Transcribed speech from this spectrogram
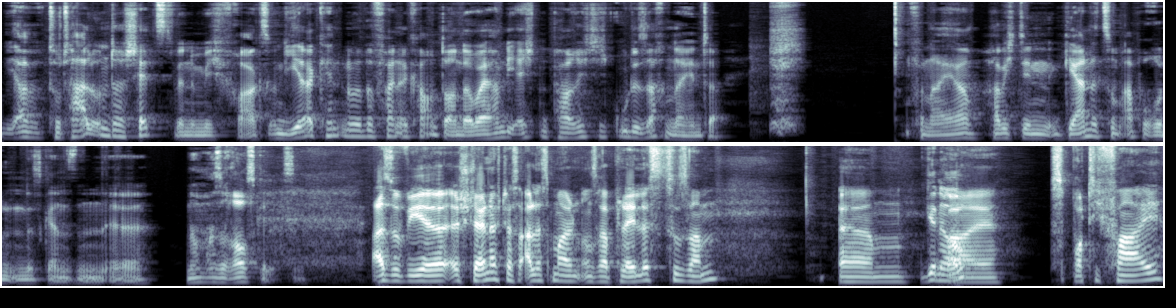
ja total unterschätzt, wenn du mich fragst. Und jeder kennt nur The Final Countdown. Dabei haben die echt ein paar richtig gute Sachen dahinter. Von daher habe ich den gerne zum Abrunden des Ganzen äh, nochmal so rausgelassen. Also wir stellen euch das alles mal in unserer Playlist zusammen. Ähm, Genau. Bei Spotify.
